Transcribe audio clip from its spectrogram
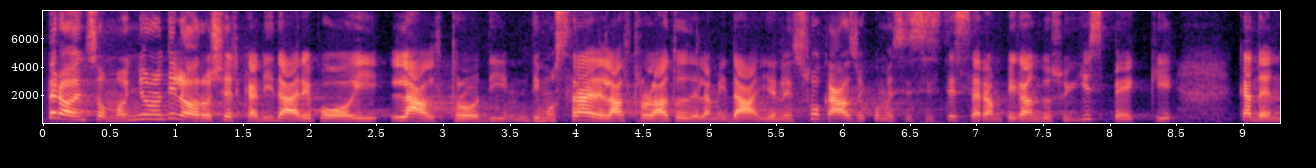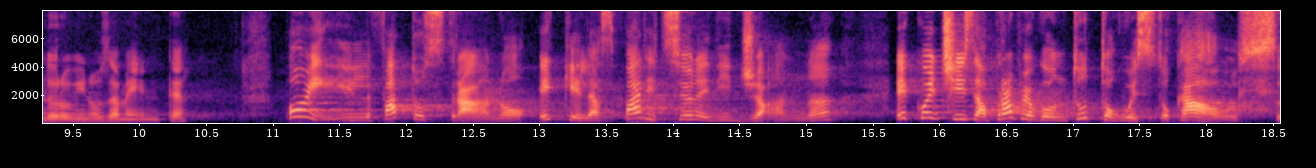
Però insomma ognuno di loro cerca di dare poi l'altro, di, di mostrare l'altro lato della medaglia. Nel suo caso è come se si stesse arrampicando sugli specchi cadendo rovinosamente. Poi il fatto strano è che la sparizione di Gian è coincisa proprio con tutto questo caos.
